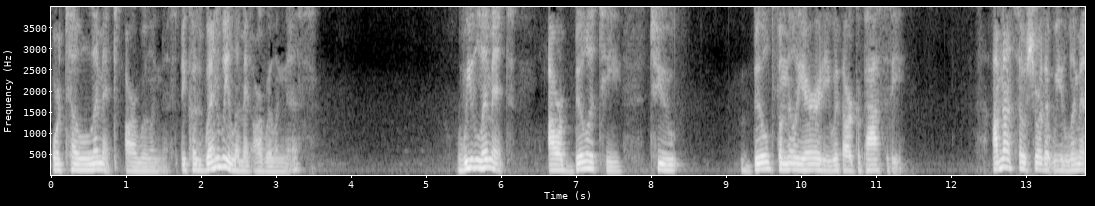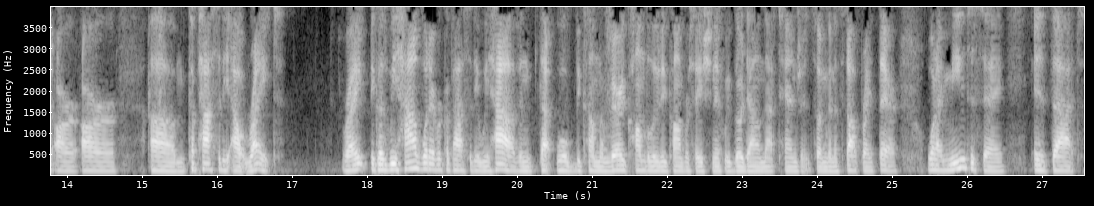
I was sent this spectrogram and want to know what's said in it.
or to limit our willingness. Because when we limit our willingness, we limit our ability to build familiarity with our capacity. I'm not so sure that we limit our, our um, capacity outright, right? Because we have whatever capacity we have, and that will become a very convoluted conversation if we go down that tangent. So I'm going to stop right there. What I mean to say is that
